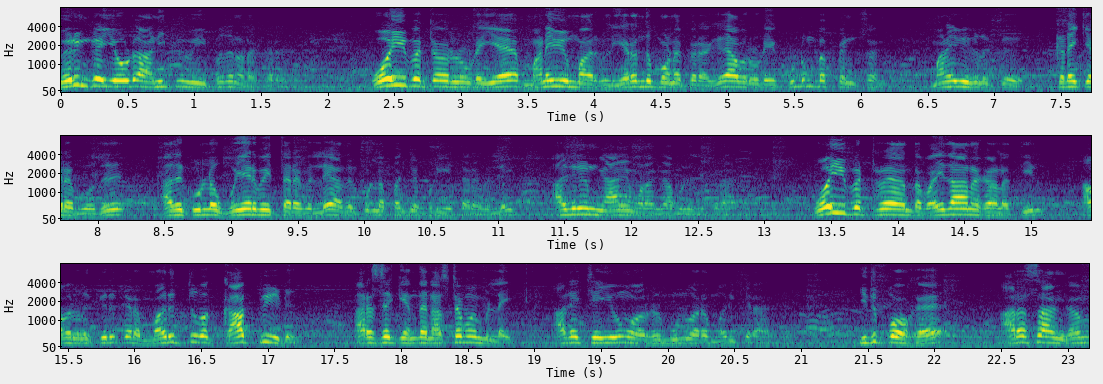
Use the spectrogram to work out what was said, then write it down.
வெறுங்கையோடு அனுப்பி வைப்பது நடக்கிறது. ஓய்வு பெற்றவர்களுடைய மனைவிமார்கள் இறந்து போன பிறகு அவருடைய குடும்ப பென்ஷன் மனைவிகளுக்கு கிடைக்கிற போது அதற்குள்ள உயர்வை தரவில்லை அதற்குள்ள பஞ்சப்படியை தரவில்லை அதிலும் நியாயம் வழங்காமல் இருக்கிறார்கள். ஓய்வு பெற்ற அந்த வயதான காலத்தில் அவர்களுக்கு இருக்கிற மருத்துவ காப்பீடு அரசுக்கு எந்த நஷ்டமும் இல்லை. அதை செய்யவும் அவர்கள் முன்வர மறுக்கிறார்கள். இது போக அரசாங்கம்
